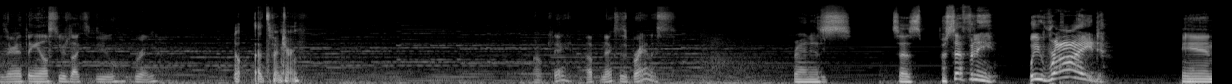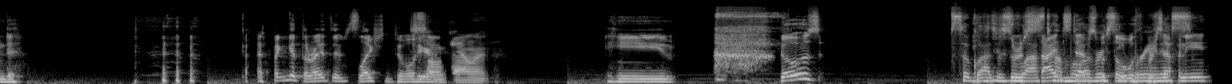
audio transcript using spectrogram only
Is there anything else you'd like to do, Bryn? No, that's my turn. Okay. Up next is Brandis. Brannis says, Persephone, we ride! And God, if I can get the right selection tool here, So gallant. he goes So glad he this is sort the of last time we'll sidesteps ever with, see the, with Brandis. Persephone.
